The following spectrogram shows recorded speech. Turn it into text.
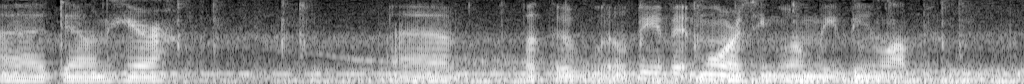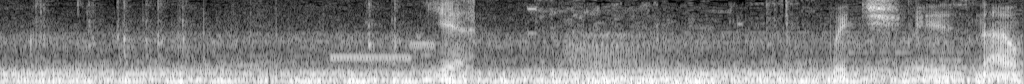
uh, down here. Uh, but there will be a bit more, I think, when we beam up, Yeah. which is now.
